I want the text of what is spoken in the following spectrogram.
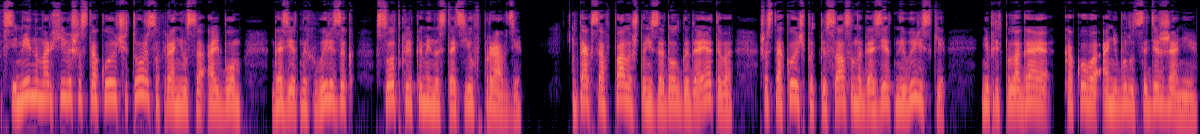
В семейном архиве Шостаковича тоже сохранился альбом газетных вырезок с откликами на статью в «Правде». Так совпало, что незадолго до этого Шостакович подписался на газетные вырезки, не предполагая, какого они будут содержания.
